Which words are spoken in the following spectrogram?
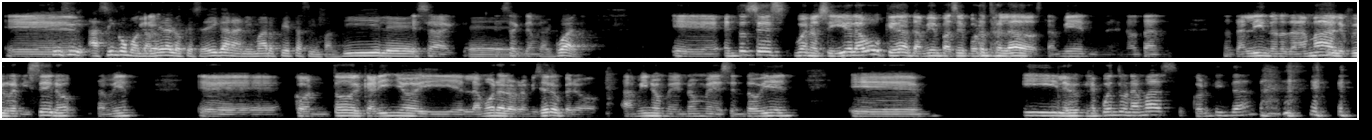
Eh, Sí, sí, así como pero- también a los que se dedican a animar fiestas infantiles. Exacto, eh, exactamente. Tal cual. Eh, entonces, bueno, siguió la búsqueda, también pasé por otros lados, también eh, no tan, no tan lindo, no tan amable, fui remisero también, eh, con todo el cariño y el amor a los remiseros, pero a mí no me, no me sentó bien. Y les, cuento una más, cortita.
